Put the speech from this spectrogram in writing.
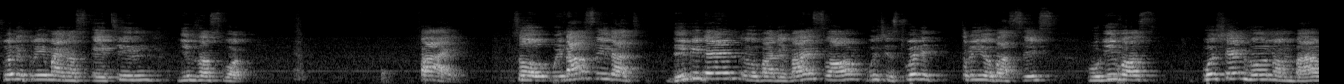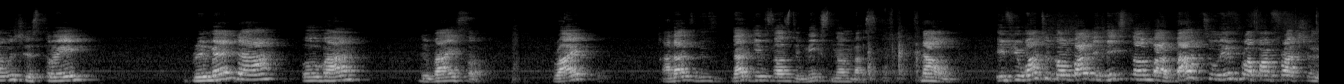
23 minus 18 gives us what? 5. So we now see that dividend over divisor, which is 23 over 6, will give us quotient whole number, which is 3, remainder over divisor, right? And that, that gives us the mixed numbers. Now, if you want to convert the mixed number back to improper fraction,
